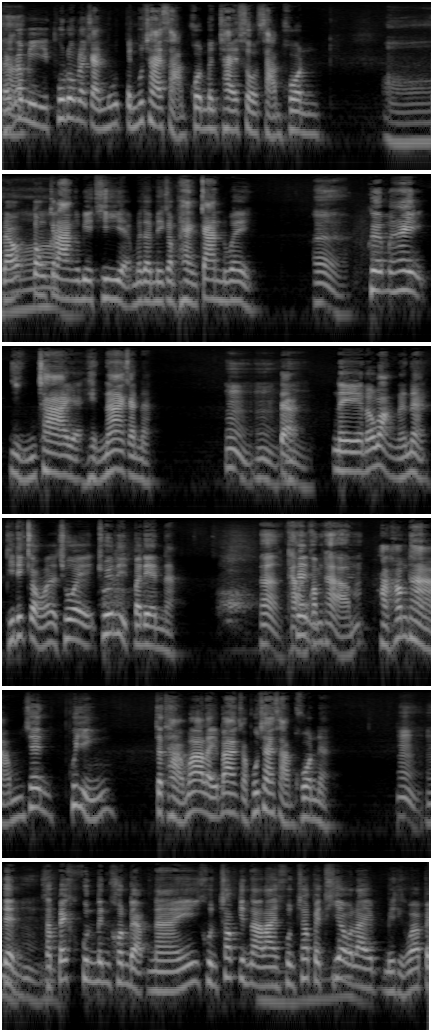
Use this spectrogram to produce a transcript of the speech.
แล้วก็มีผู้ร่วมรายการเป็นผู้ชายสามคนเป็นชายโสดสามคนอ๋อ แล้วตรงกลางเวทีอะมันจะมีกำแพงกั้นด้วยเออเพื่อไม่ให้หญิงชายอะเห็นหน้ากันน่ะ อืมอืมแต่อืมในระหว่างนั้นน่ะ พิธีกรก็จะช่วยช่วยหลีดประเด็นน่ะอ่าถาเช่มนคำถาม ถามคำถาม เช่น ผู้หญิงจะถามว่าอะไรบ้างกับผู้ชายสามคนน่ะอืมเช่นอืมสเปคคุณเป็นคนแบบไหน คุณชอบกินอะไร คุณชอบไปเที่ยวอะไรหมายถึงว่าไป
